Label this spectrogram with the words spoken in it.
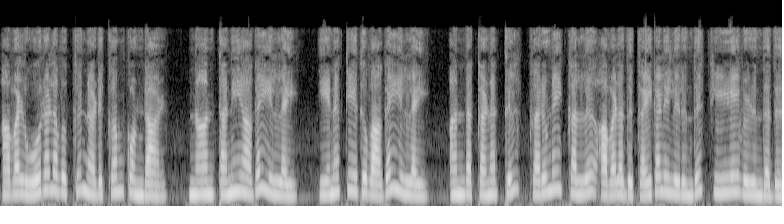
அவள் ஓரளவுக்கு நடுக்கம் கொண்டாள். நான் தனியாக இல்லை. எனக்கேதுவாக இல்லை. அந்த கணத்தில் கருணை கல்லு அவளது கைகளிலிருந்து கீழே விழுந்தது.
